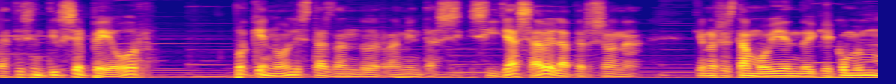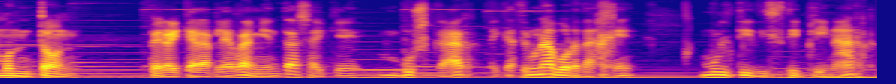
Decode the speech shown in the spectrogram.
le hace sentirse peor, porque no le estás dando herramientas. Si ya sabe la persona que nos está moviendo y que come un montón, pero hay que darle herramientas, hay que buscar, hay que hacer un abordaje multidisciplinar,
